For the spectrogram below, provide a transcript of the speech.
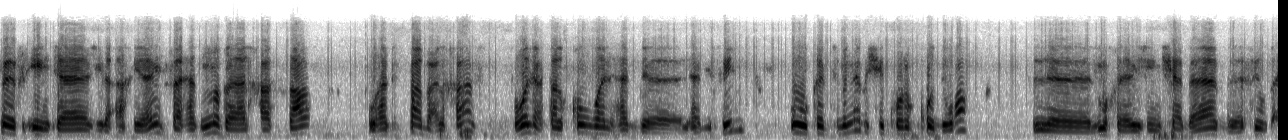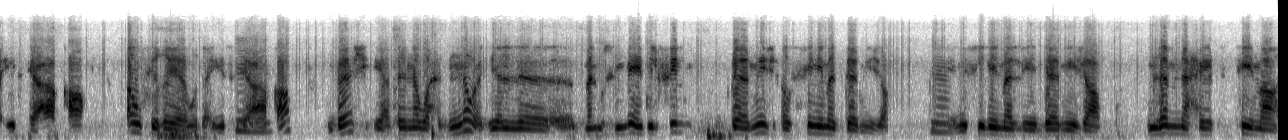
في الإنتاج إلى آخره فهذه النظرة الخاصة وهذا الطابع الخاص هو اللي عطى القوة لهذا لهذا الفيلم. وكنتمنى باش يكون قدوة للمخرجين شباب في وضعية إعاقة أو في غير وضعية. إعاقة باش يعطينا واحد النوع ديال ما نسميه بالفيلم دامج أو السينما الدامجة. يعني السينما اللي دامجة لا من ناحية التيمه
